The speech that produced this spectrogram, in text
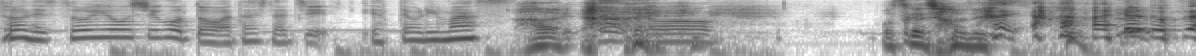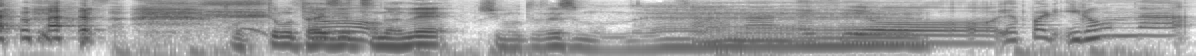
そうです。そういうお仕事を私たちやっております。はい、お疲れ様です、ありがとうございます。とっても大切なね仕事ですもんね。そうなんですよ。やっぱりいろんな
